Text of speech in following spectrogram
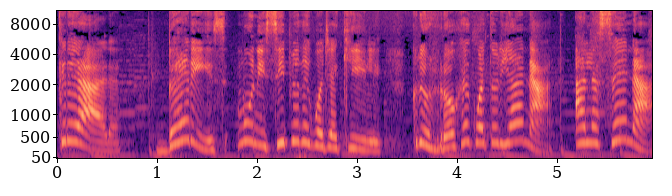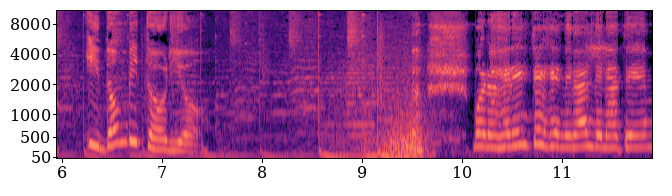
Crear, Beris, Municipio de Guayaquil, Cruz Roja Ecuatoriana, Alacena y Don Vitorio. Bueno, gerente general del ATM,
